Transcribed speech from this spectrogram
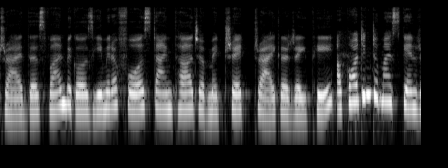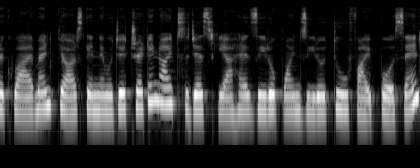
try this one because ये मेरा फ़र्स्ट टाइम था जब मैं ट्रेट ट्राई कर रही थी। According to my skin requirement Cure Skin ने मुझे ट्रेटेनॉइड सजेस्ट किया है zero point zero two five percent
